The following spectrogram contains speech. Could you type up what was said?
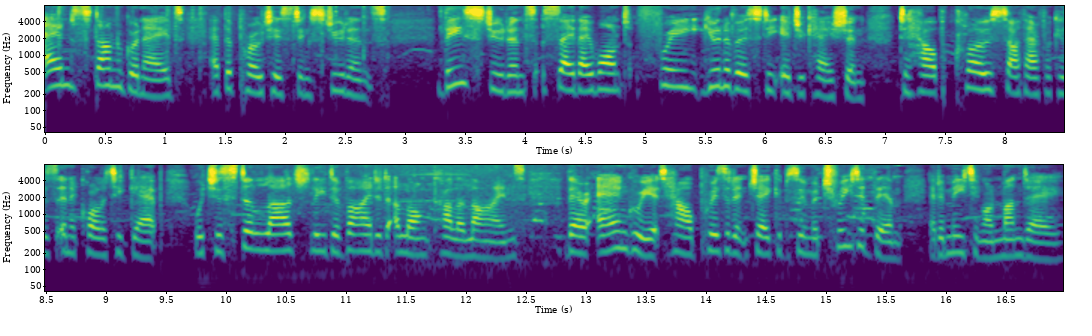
and stun grenades at the protesting students. These students say they want free university education to help close South Africa's inequality gap, which is still largely divided along colour lines. They're angry at how President Jacob Zuma treated them at a meeting on Monday.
